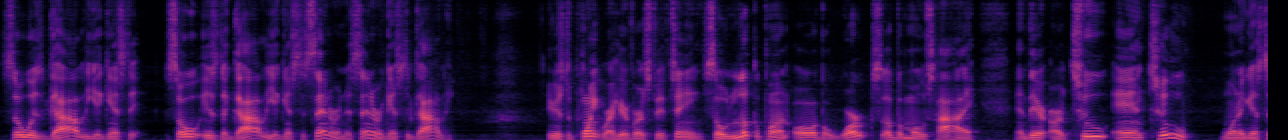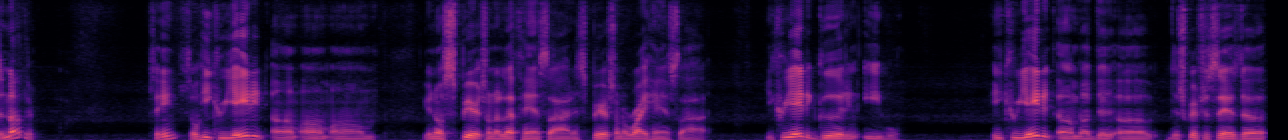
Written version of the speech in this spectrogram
So is godly against it. So is the godly against the sinner, and the sinner against the godly. Here's the point right here, verse 15. So look upon all the works of the Most High, and there are two and two, one against another. See? So he created um um um you know spirits on the left hand side and spirits on the right hand side. He created good and evil. He created um uh, the uh, the scripture says the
